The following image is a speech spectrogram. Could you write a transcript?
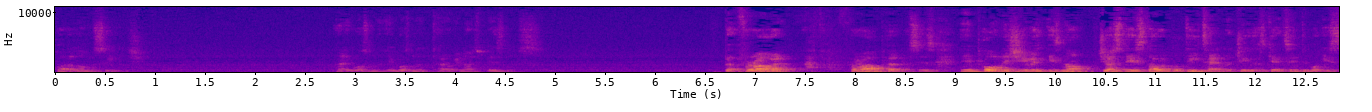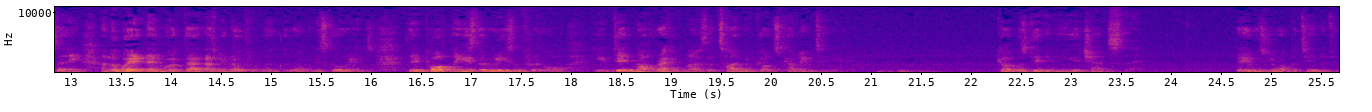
quite a long siege. And it wasn't, it wasn't a terribly nice business. But for our, for our purposes, the important issue is, is not just the historical detail that Jesus gets into what he's saying and the way it then worked out, as we know from the, the Roman historians. The important thing is the reason for it all. You did not recognize the time of God's coming to you. God was giving you your chance there. There was your opportunity.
